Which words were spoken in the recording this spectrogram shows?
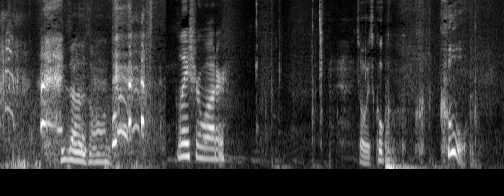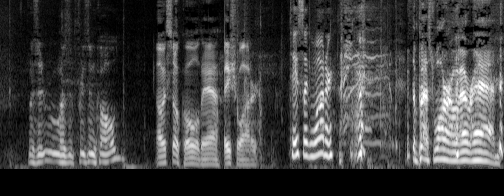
He's on his own. Glacier water. It's always cool. Cool. Was it was it freezing cold? Oh, it's so cold. Yeah. Glacier water. Tastes like water. It's the best water I've ever had.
